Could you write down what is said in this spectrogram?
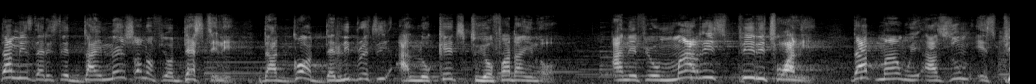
That means there is a dimension of your destiny that God deliberately allocates to your father-in-law. And if you marry spiritually, that man will assume a spirit.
